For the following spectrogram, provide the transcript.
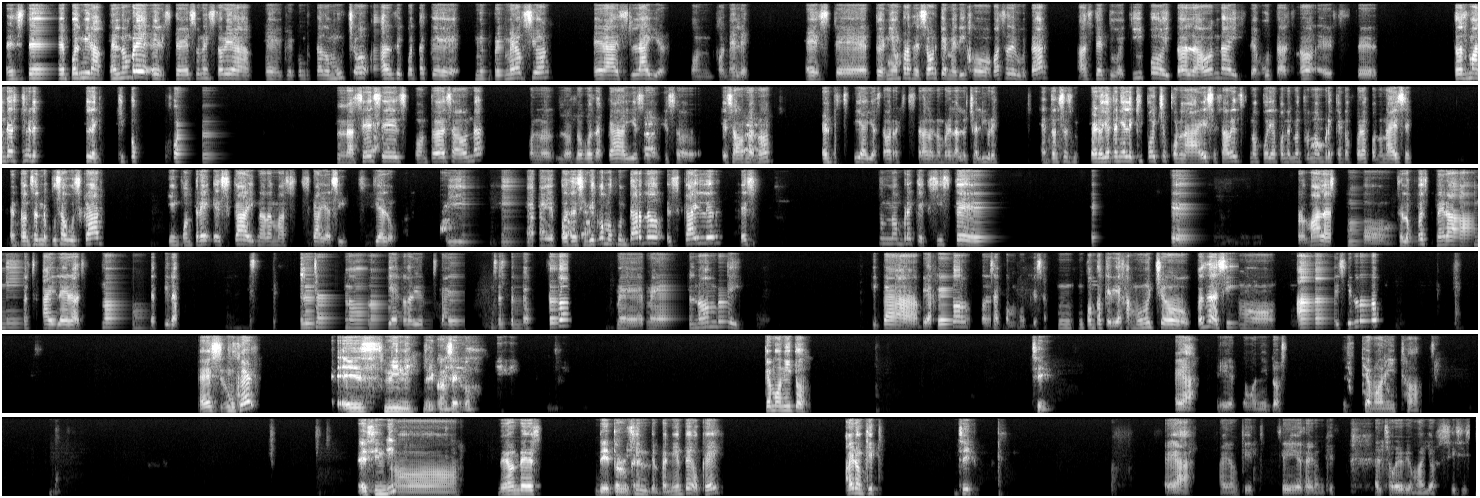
Este, pues mira, el nombre este, es una historia eh, que he contado mucho. Haz de cuenta que mi primera opción era Slayer con, con L. Este, tenía un profesor que me dijo, vas a debutar, hazte tu equipo y toda la onda y debutas, ¿no? Este, entonces mandé a hacer el equipo con las heces, con toda esa onda, con los, los logos de acá y eso, eso, esa onda, ¿no? Él ya, estaba registrado el nombre de la lucha libre. Entonces, pero ya tenía el equipo hecho con la S, ¿sabes? No podía ponerme otro nombre que no fuera con una S. Entonces me puse a buscar y encontré Sky, nada más, Sky así, cielo. Y, pues decidí como juntarlo, Skyler es un nombre que existe eh, normal, se lo puedes poner a un Skyler, así, no, pila. No, no, pues, el nombre y viajero, o sea, como que es un, un compa que viaja mucho, cosas así como, a decirlo. ¿Es mujer? Es Mini del consejo. Qué bonito. Sí. Ya, sí, qué bonito. Qué bonito. ¿Es indie? Oh, ¿De dónde es? De ¿Es Toluca. independiente? Ok. Iron Kid. Sí. Ya, Iron Kid. Sí, es Iron Kid. El soberbio mayor. Sí, sí. sí.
